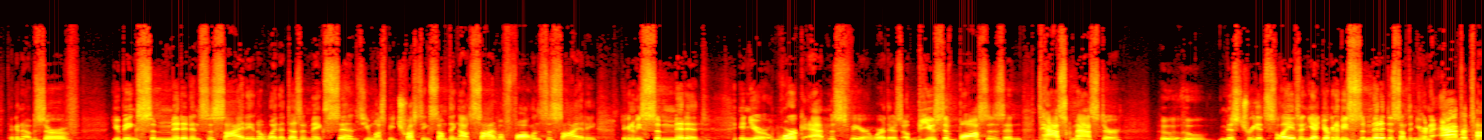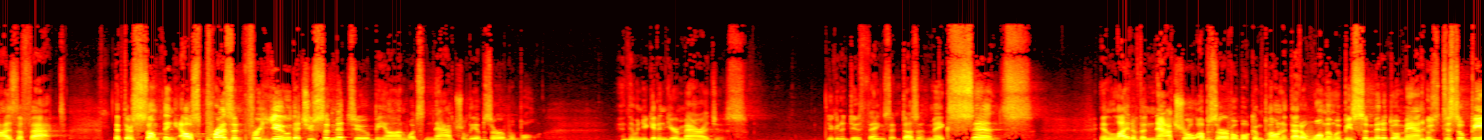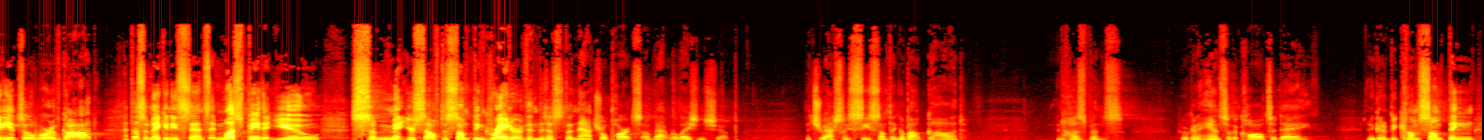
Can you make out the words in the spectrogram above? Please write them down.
They're going to observe you being submitted in society in a way that doesn't make sense. You must be trusting something outside of a fallen society. You're going to be submitted in your work atmosphere where there's abusive bosses and taskmaster who, who mistreated slaves, and yet you're going to be submitted to something. You're going to advertise the fact that there's something else present for you that you submit to beyond what's naturally observable. And then when you get into your marriages, you're going to do things that doesn't make sense in light of the natural, observable component that a woman would be submitted to a man who's disobedient to the Word of God? That doesn't make any sense. It must be that you submit yourself to something greater than just the natural parts of that relationship. That you actually see something about God. And husbands who are going to answer the call today and are going to become something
